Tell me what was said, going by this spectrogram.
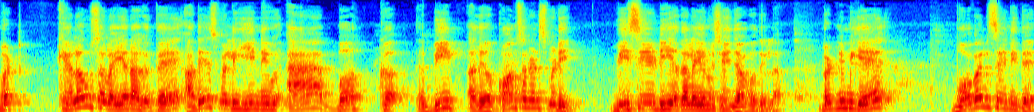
ಬಟ್ ಕೆಲವು ಸಲ ಏನಾಗುತ್ತೆ, ಅದೇ ಸ್ಪೆಲ್ಲಿಂಗ್ ನೀವು ಆ, ಬ, ಕ, ಬಿ, ಅದು ಕಾನ್ಸನೆಂಟ್ಸ್ ಬಿಡಿ. ಬಿ ಸಿ ಡಿ ಅದೆಲ್ಲ ಏನು ಚೇಂಜ್ ಆಗೋದಿಲ್ಲ. ಬಟ್ ನಿಮಗೆ ವೊವೆಲ್ಸ್ ಏನಿದೆ?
